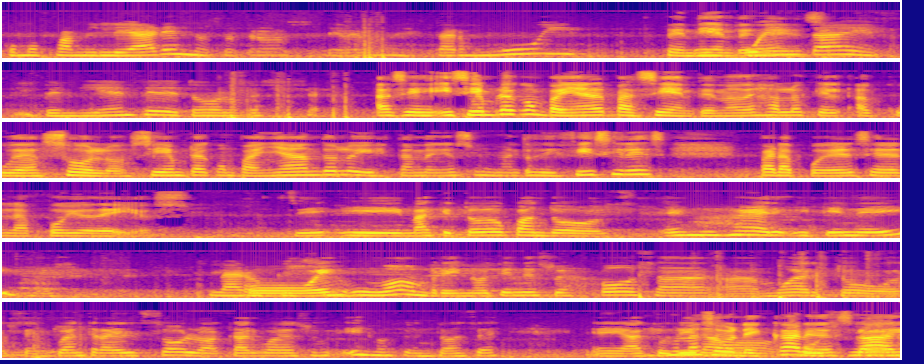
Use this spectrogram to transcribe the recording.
como familiares nosotros debemos estar muy Pendientes de en cuenta y, y pendiente de todo lo que sucede. Así es, y siempre acompañar al paciente, no dejarlo que él acuda solo, siempre acompañándolo y estando en esos momentos difíciles para poder ser el apoyo de ellos. Sí, y más que todo cuando es mujer y tiene hijos. Claro o es un hombre y no tiene su esposa, ha muerto o se encuentra él solo a cargo de sus hijos, entonces eh, acudir una a sobrecarga buscar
